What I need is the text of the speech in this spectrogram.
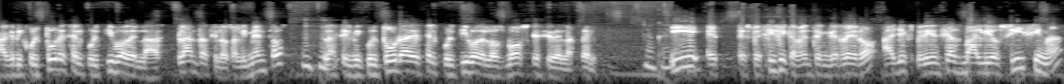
agricultura es el cultivo de las plantas y los alimentos, la silvicultura es el cultivo de los bosques y de la selva. Y eh, específicamente en Guerrero hay experiencias valiosísimas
